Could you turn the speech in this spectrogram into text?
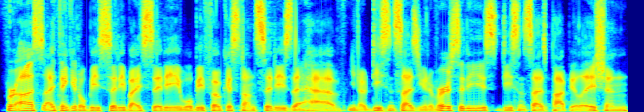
for us, I think it'll be city by city. We'll be focused on cities that have, you know, decent sized universities, decent sized population.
